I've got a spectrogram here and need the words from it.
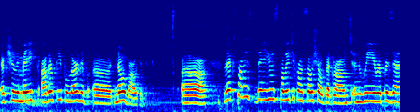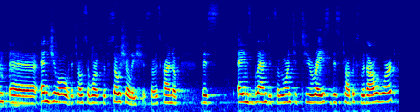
actually make other people learn uh, know about it. Uh, the next one is they use political and social background, and we represent an NGO that also works with social issues. So it's kind of this aims blended. So we wanted to raise these topics with our work,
